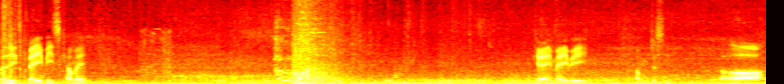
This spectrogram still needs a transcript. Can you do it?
Are these babies coming? Okay, maybe I'm just ah.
